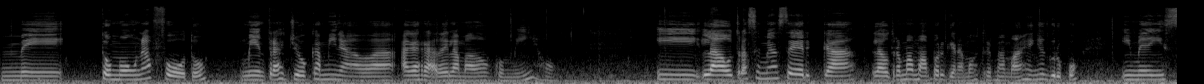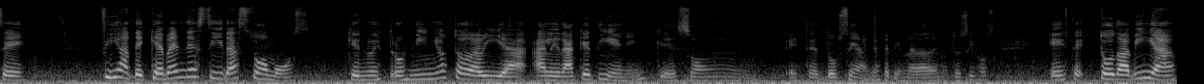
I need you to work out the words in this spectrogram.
me tomó una foto mientras yo caminaba agarrada de la mano con mi hijo. Y la otra se me acerca, la otra mamá, porque éramos tres mamás en el grupo, y me dice, fíjate qué bendecidas somos que nuestros niños todavía a la edad que tienen, que son este, 12 años, que tiene la edad de nuestros hijos, este, todavía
